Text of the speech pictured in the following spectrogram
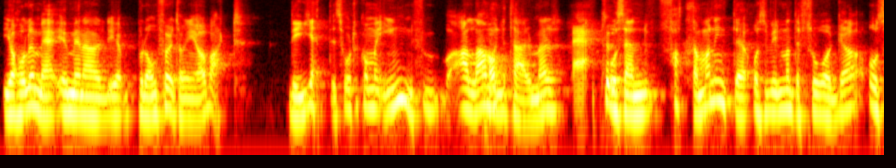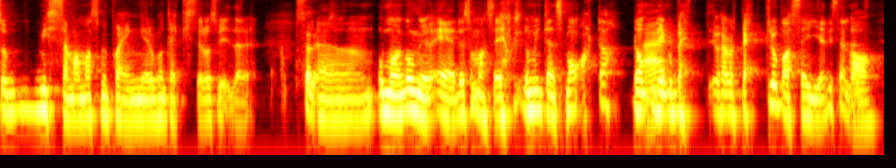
jag håller med. Jag menar på de företagen jag har varit. Det är jättesvårt att komma in. För alla använder termer Absolut. och sen fattar man inte och så vill man inte fråga och så missar man massor med poänger och kontexter och så vidare. Eh, och många gånger är det som man säger, de är inte ens smarta. De, Nej. det går bättre, hade varit bättre att bara säga det istället. Ja.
